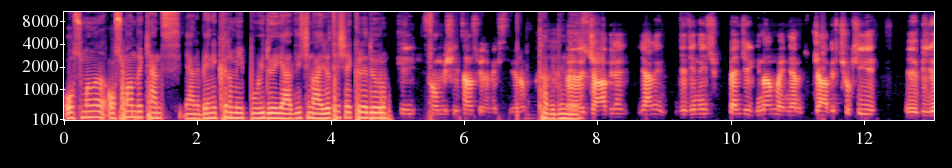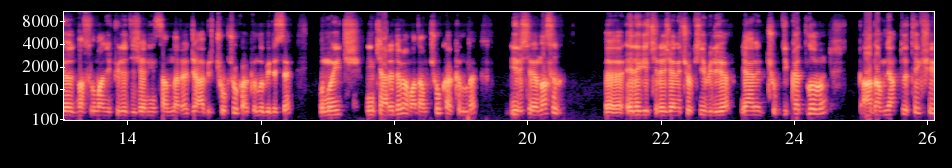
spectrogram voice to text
Osman'ı Osman da kendisi yani beni kırmayıp bu videoya geldiği için ayrıca teşekkür ediyorum. Şey, son bir şey daha söylemek istiyorum. Tabii Ee, dinliyoruz. Cabir'e yani dediğine hiç bence inanmayın. Yani Cabir çok iyi e, biliyor nasıl manipüle edeceğini insanları. Cabir çok çok akıllı birisi. Bunu hiç inkar edemem. Adam çok akıllı. Birisini nasıl ele geçireceğini çok iyi biliyor. Yani çok dikkatli olun. Adam yaptığı tek şey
